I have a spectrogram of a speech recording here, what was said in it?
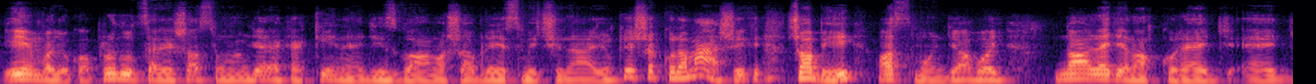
én vagyok a producer, és azt mondom, gyerekek, kéne egy izgalmasabb rész, mit csináljunk, és akkor a másik, Csabi azt mondja, hogy na legyen akkor egy, egy,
